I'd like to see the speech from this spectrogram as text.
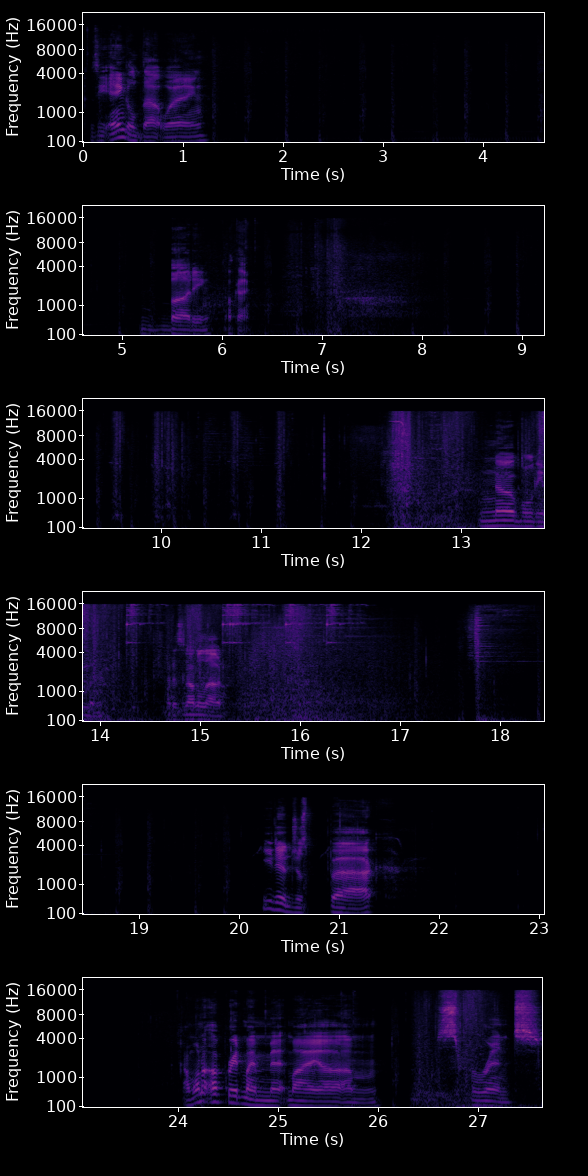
Because he angled that way. Buddy. Okay. No Bull Demon. That is not allowed. He did just back. I want to upgrade my my um sprint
